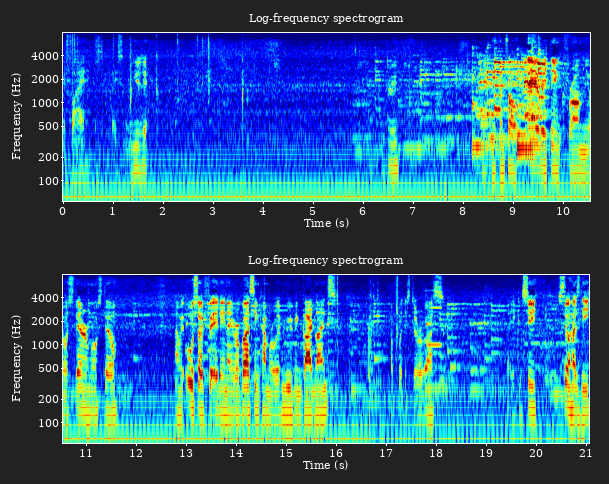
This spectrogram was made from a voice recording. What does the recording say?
If I play some music. Through. You can control everything from your steering wheel still. And we also fitted in a reversing camera with moving guidelines. If I put this to reverse, there you can see, still has the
